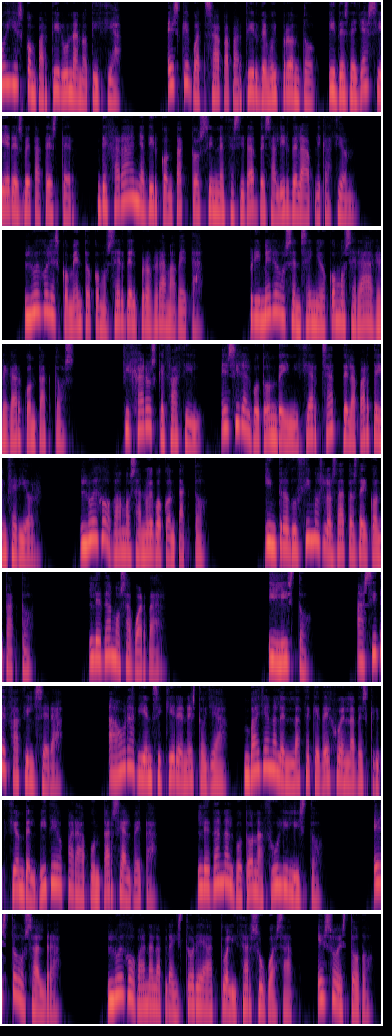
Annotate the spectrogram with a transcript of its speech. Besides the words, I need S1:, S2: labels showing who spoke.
S1: Hoy es compartir una noticia. Es que WhatsApp a partir de muy pronto, y desde ya si eres beta tester, dejará añadir contactos sin necesidad de salir de la aplicación. Luego les comento cómo ser del programa beta. Primero os enseño cómo será agregar contactos. Fijaros qué fácil, es ir al botón de iniciar chat de la parte inferior. Luego vamos a nuevo contacto. Introducimos los datos del contacto. Le damos a guardar. Y listo. Así de fácil será. Ahora bien, si quieren esto ya, vayan al enlace que dejo en la descripción del vídeo para apuntarse al beta. Le dan al botón azul y listo. Esto os saldrá. Luego van a la Play Store a actualizar su WhatsApp, eso es todo.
